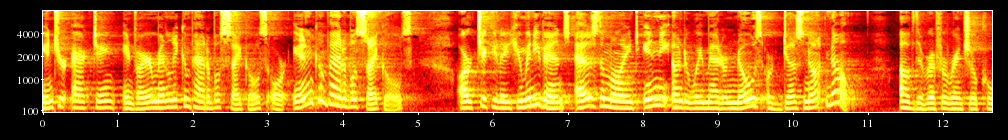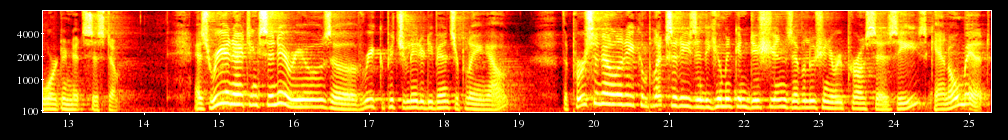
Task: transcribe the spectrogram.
interacting, environmentally compatible cycles or incompatible cycles articulate human events as the mind in the underway matter knows or does not know of the referential coordinate system. As reenacting scenarios of recapitulated events are playing out, the personality complexities in the human condition's evolutionary processes can omit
